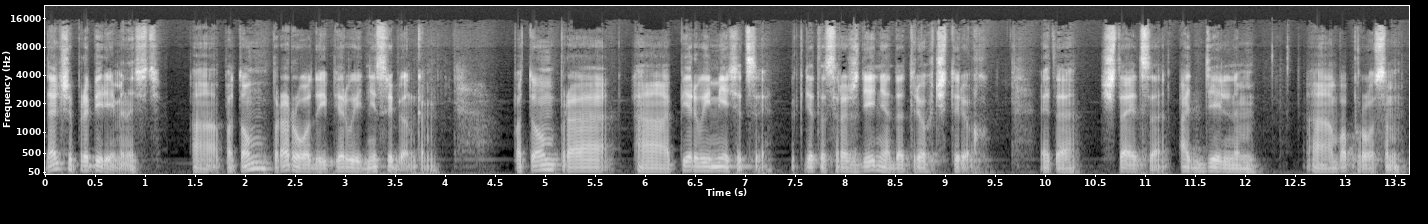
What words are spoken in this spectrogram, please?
Дальше про беременность. А потом про роды и первые дни с ребенком. Потом про а, первые месяцы, где-то с рождения до 3-4. Это считается отдельным а, вопросом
